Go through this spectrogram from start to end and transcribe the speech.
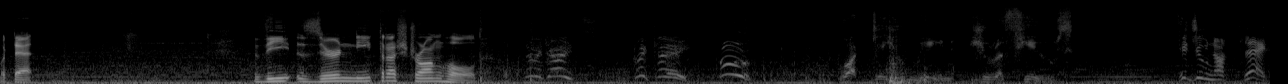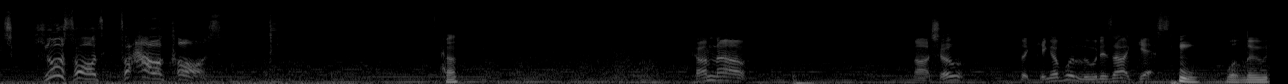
What that? The Zernitra Stronghold. To the gates! Quickly! Move! What do you mean you refuse? Did you not pledge your swords to our cause? Huh? Come now. Marshal, the King of Waloed is our guest. Waloed.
